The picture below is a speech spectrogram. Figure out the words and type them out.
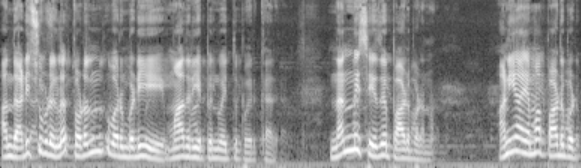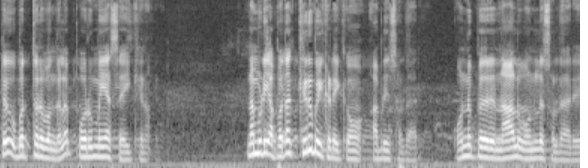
அந்த அடிச்சுவடுகளை தொடர்ந்து வரும்படி மாதிரியை பின் வைத்து போயிருக்காரு. நன்மை செய்து பாடுபடணும். அநியாயமாக பாடுபட்டு உபத்திரவங்களை பொறுமையாக சகிக்கணும் நம்முடைய அப்போ தான் கிருபை கிடைக்கும் அப்படின்னு சொல்கிறார் ஒன்று பேர் நாலு ஒன்றில் சொல்கிறாரு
